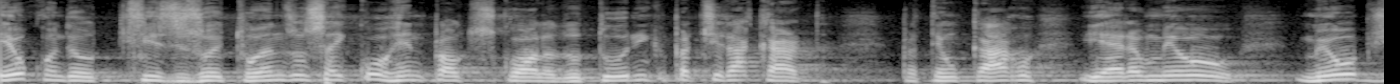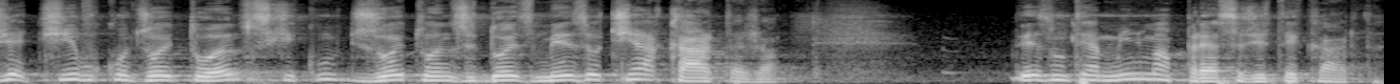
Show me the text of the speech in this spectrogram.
eu, quando eu fiz 18 anos, eu saí correndo para a autoescola do Turing para tirar a carta para ter um carro, e era o meu, meu objetivo com 18 anos, que com 18 anos e dois meses eu tinha a carta já. Eles não têm a mínima pressa de ter carta.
